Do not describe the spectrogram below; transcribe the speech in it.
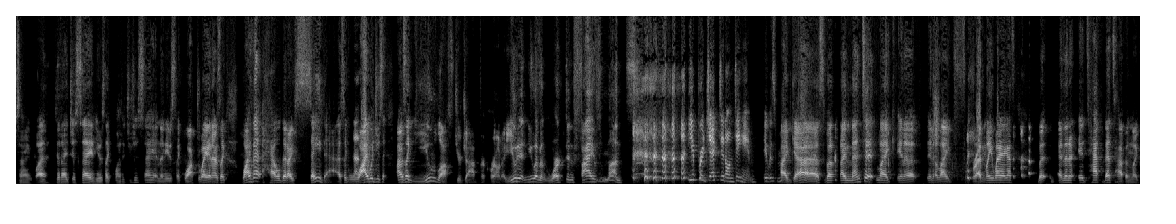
sorry, what did I just say? And he was like, What did you just say? And then he just like walked away. And I was like, Why the hell did I say that? I was like, That's Why would you say? I was like, You lost your job for Corona. You didn't, you haven't worked in five months. you projected onto him. It was I guess, but I meant it like in a, in a like friendly way, I guess. But, and then it, it's hap- that's happened like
